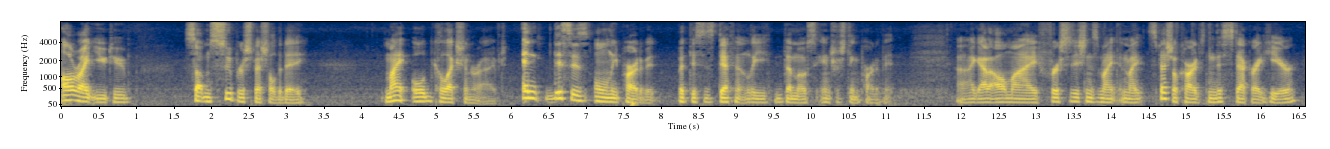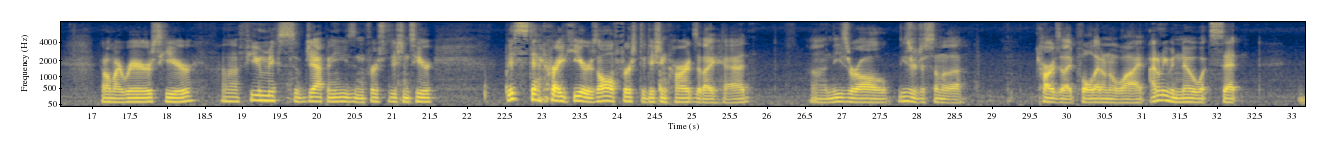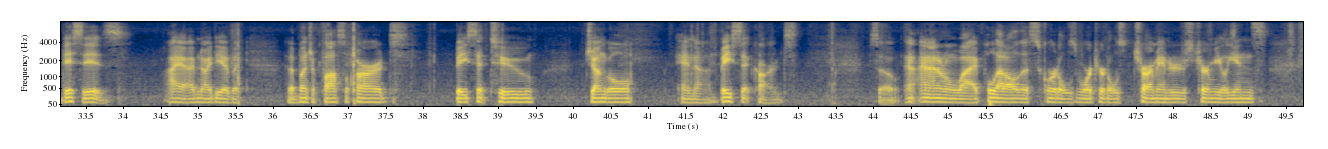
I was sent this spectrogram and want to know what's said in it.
Alright YouTube, something super special today. My old collection arrived. And this is only part of it, but this is definitely the most interesting part of it. Uh, I got all my first editions my, and my special cards in this stack right here. Got all my rares here. Uh, a few mixes of Japanese and first editions here. This stack right here is all first edition cards that I had. Uh, and these are all, these are just some of the cards that I pulled. I don't know why. I don't even know what set this is. I, I have no idea, but had a bunch of fossil cards, base set 2, jungle, and uh, base set cards. So, and, and, I don't know why. I pulled out all the Squirtles, Wartortles, Charmanders, Charmeleons,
